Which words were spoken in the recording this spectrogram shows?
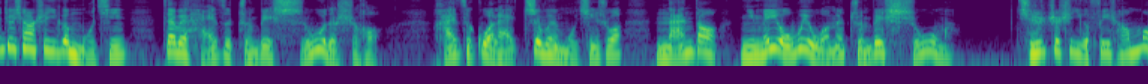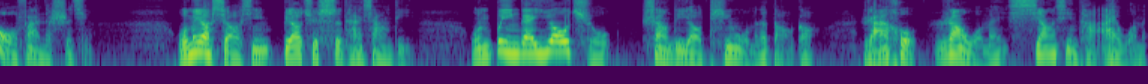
就像是一个母亲在为孩子准备食物的时候，孩子过来质问母亲说：“难道你没有为我们准备食物吗？”其实这是一个非常冒犯的事情。我们要小心，不要去试探上帝。我们不应该要求上帝要听我们的祷告，然后让我们相信他爱我们。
